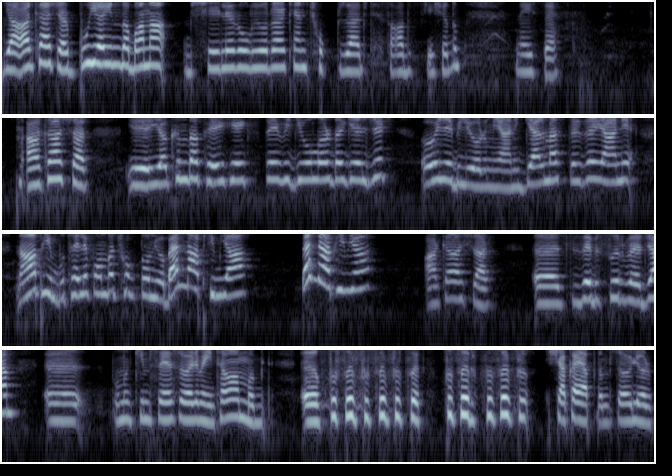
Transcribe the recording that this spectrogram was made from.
Ya arkadaşlar bu yayında bana bir şeyler oluyor derken çok güzel bir tesadüf yaşadım. Neyse. Arkadaşlar e, yakında PKX'de videoları da gelecek. Öyle biliyorum yani. Gelmezse de yani ne yapayım bu telefonda çok donuyor. Ben ne yapayım ya? Ben ne yapayım ya? Arkadaşlar e, size bir sır vereceğim. E, bunu kimseye söylemeyin tamam mı? Fısır fısır fısır fısır fısır fısır şaka yaptım söylüyorum.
